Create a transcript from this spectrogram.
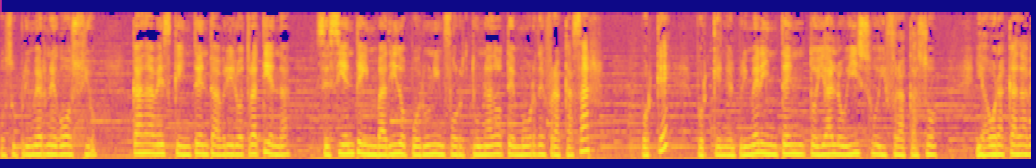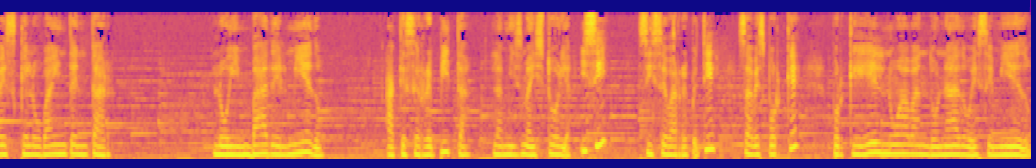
o su primer negocio, cada vez que intenta abrir otra tienda, se siente invadido por un infortunado temor de fracasar. ¿Por qué? Porque en el primer intento ya lo hizo y fracasó, y ahora cada vez que lo va a intentar, lo invade el miedo a que se repita la misma historia. Y sí, sí se va a repetir. ¿Sabes por qué? Porque él no ha abandonado ese miedo.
